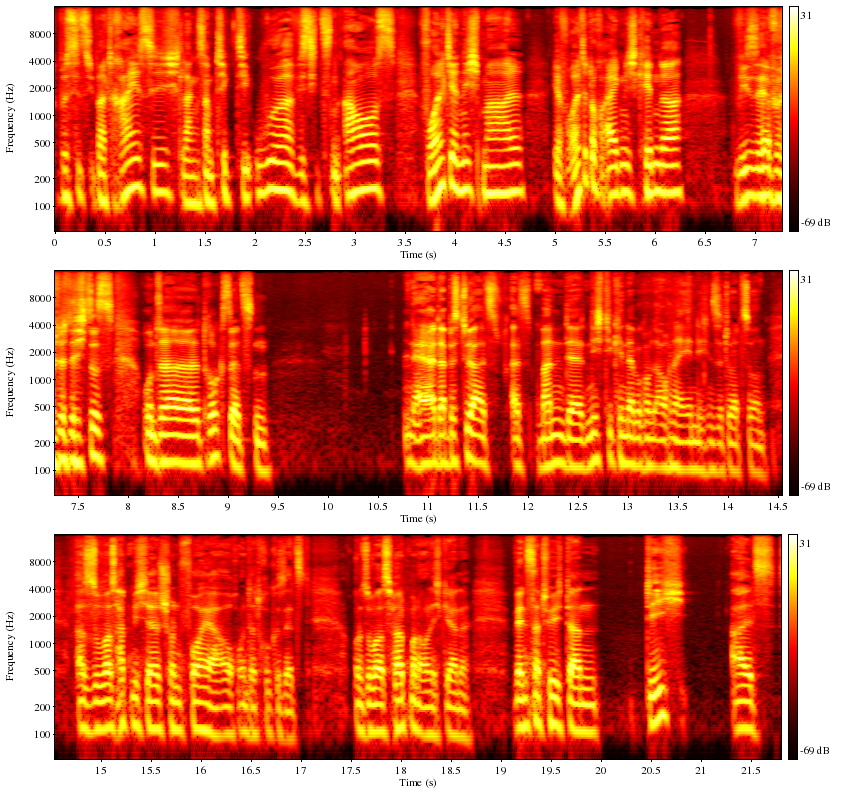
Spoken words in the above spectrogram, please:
du bist jetzt über 30, langsam tickt die Uhr, wie sieht's denn aus? Wollt ihr nicht mal? Ihr wolltet doch eigentlich Kinder. Wie sehr würde dich das unter Druck setzen? Naja, da bist du ja als, als Mann, der nicht die Kinder bekommt, auch in einer ähnlichen Situation. Also sowas hat mich ja schon vorher auch unter Druck gesetzt. Und sowas hört man auch nicht gerne. Wenn es natürlich dann dich als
